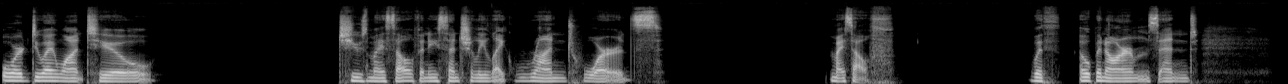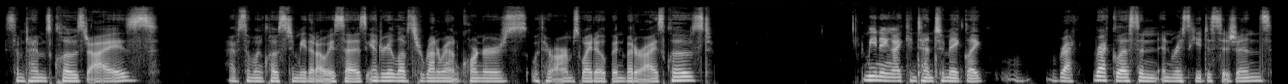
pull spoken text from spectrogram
Or do I want to choose myself and essentially like run towards myself with open arms and sometimes closed eyes. I have someone close to me that always says, Andrea loves to run around corners with her arms wide open, but her eyes closed. Meaning, I can tend to make like rec- reckless and, and risky decisions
